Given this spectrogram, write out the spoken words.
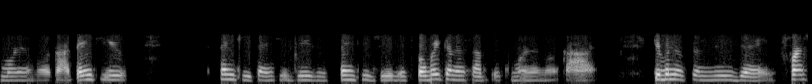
morning, Lord God. Thank you. Thank you, thank you, Jesus. Thank you, Jesus, for waking us up this morning, Lord God. Giving us a new day, fresh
